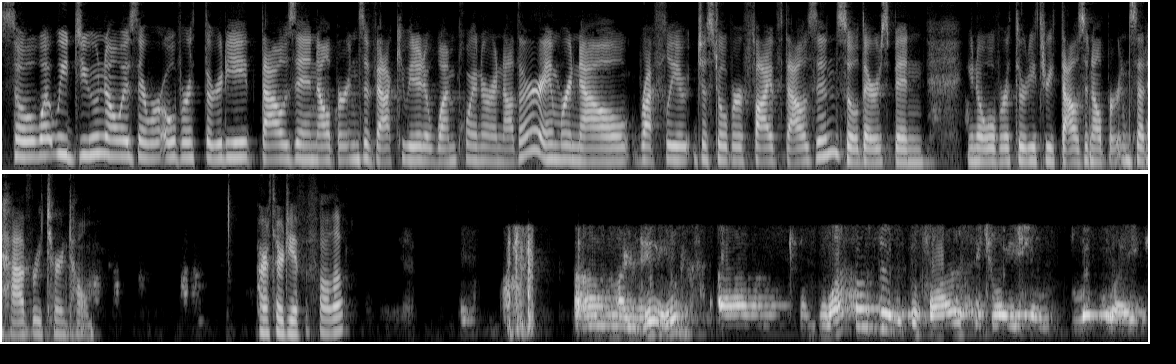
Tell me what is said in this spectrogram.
So, what we do know is there were over 38,000 Albertans evacuated at one point or another, and we're now roughly just over 5,000. So, there's been, you know, over 33,000 Albertans that have returned home. Arthur, do you have a follow? Um, I do. Um, what does the, the fire situation look like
